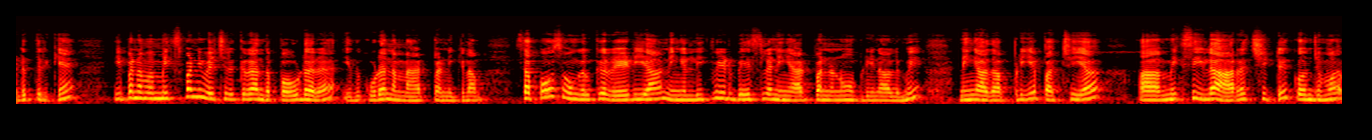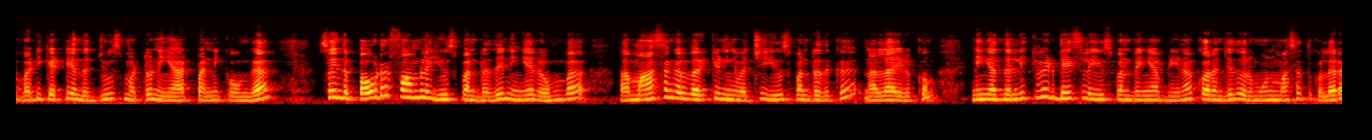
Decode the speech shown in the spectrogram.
எடுத்திருக்கேன். இப்போ நம்ம மிக்ஸ் பண்ணி வச்சுருக்கிற அந்த பவுடரை இது கூட நம்ம ஆட் பண்ணிக்கலாம். சப்போஸ் உங்களுக்கு ரெடியாக நீங்கள் லிக்விட் பேஸில் நீங்கள் ஆட் பண்ணணும் அப்படின்னாலுமே நீங்கள் அதை அப்படியே பச்சையாக மிக்சியில் அரைச்சிட்டு கொஞ்சமாக வடிகட்டி அந்த ஜூஸ் மட்டும் நீங்கள் ஆட் பண்ணிக்கோங்க. ஸோ இந்த பவுடர் ஃபார்மில் யூஸ் பண்ணுறது நீங்கள் ரொம்ப மாதங்கள் வரைக்கும் நீங்கள் வச்சு யூஸ் பண்ணுறதுக்கு நல்லா இருக்கும். நீங்கள் அந்த லிக்விட் பேஸில் யூஸ் பண்ணுறீங்க அப்படின்னா குறைஞ்சது ஒரு மூணு மாதத்துக்குள்ளார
